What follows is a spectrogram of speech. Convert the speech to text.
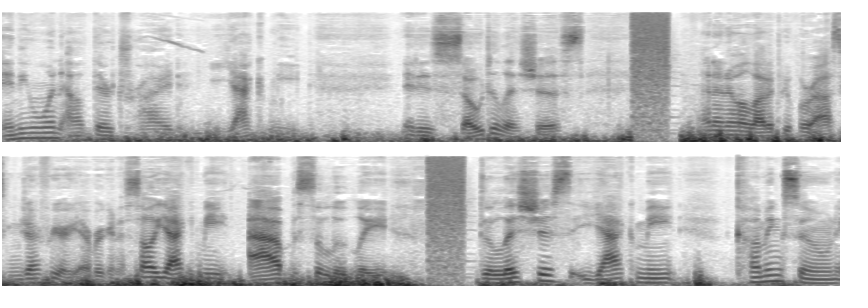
anyone out there tried yak meat? It is so delicious. And I know a lot of people are asking, Jeffree, are you ever going to sell yak meat? Absolutely. Delicious yak meat coming soon.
